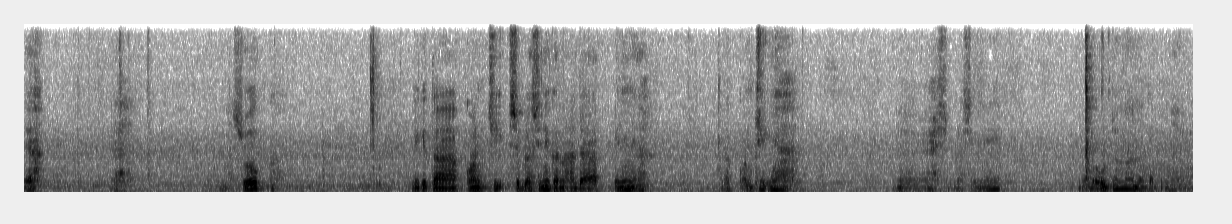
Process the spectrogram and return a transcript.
ya, ya. masuk. Ini kita kunci sebelah sini karena ada ininya. Ada kuncinya. Eh, sebelah sini. Ada bautnya mana tadi nah ini?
